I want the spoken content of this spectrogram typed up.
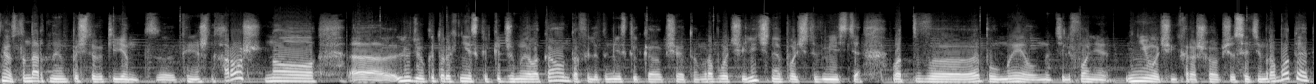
ну, стандартный почтовый клиент, э, конечно, хорош, но э, люди, у которых несколько Gmail аккаунтов или там несколько вообще там рабочая личная почта вместе, вот в Apple Mail на телефоне не очень хорошо вообще с этим работает,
